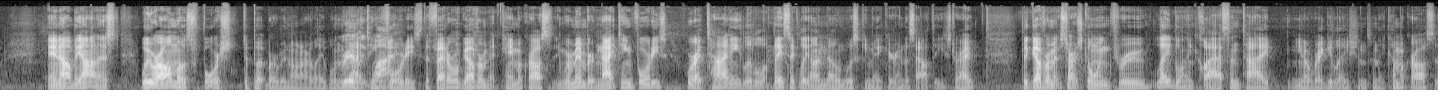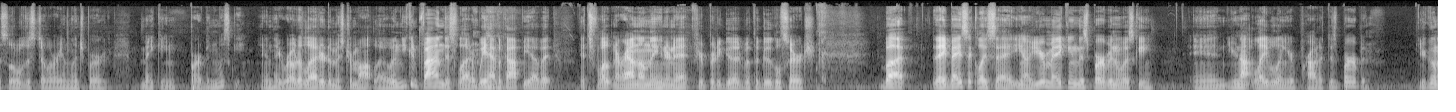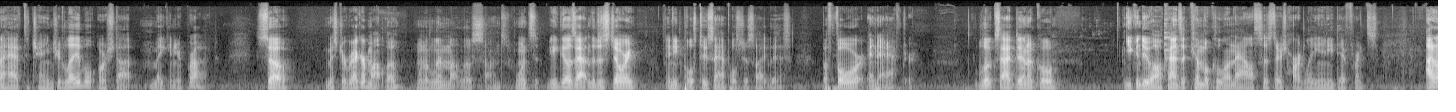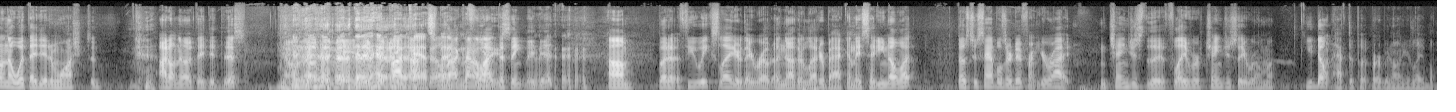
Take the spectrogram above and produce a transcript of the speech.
And I'll be honest, we were almost forced to put bourbon on our label in the Really? Why? 1940s. The federal government came across. Remember, 1940s, we're a tiny little, basically unknown whiskey maker in the southeast, right? The government starts going through labeling, class and type, you know, regulations, and they come across this little distillery in Lynchburg making bourbon whiskey. And they wrote a letter to Mr. Motlow, and you can find this letter. We have a copy of it. It's floating around on the internet if you're pretty good with a Google search. But they basically say, you know, you're making this bourbon whiskey and you're not labeling your product as bourbon. You're going to have to change your label or stop making your product. So, Mr. Reagor Motlow, one of Lem Motlow's sons, once he goes out in the distillery and he pulls two samples just like this, before and after. Looks identical. You can do all kinds of chemical analysis. There's hardly any difference. I don't know what they did in Washington. I don't know if they did this. I don't know if they, made, They didn't have podcasts back I in the kind of like to think they did. Um, but a few weeks later, they wrote another letter back and they said, you know what? Those two samples are different. You're right. It changes the flavor, changes the aroma. You don't have to put bourbon on your label.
